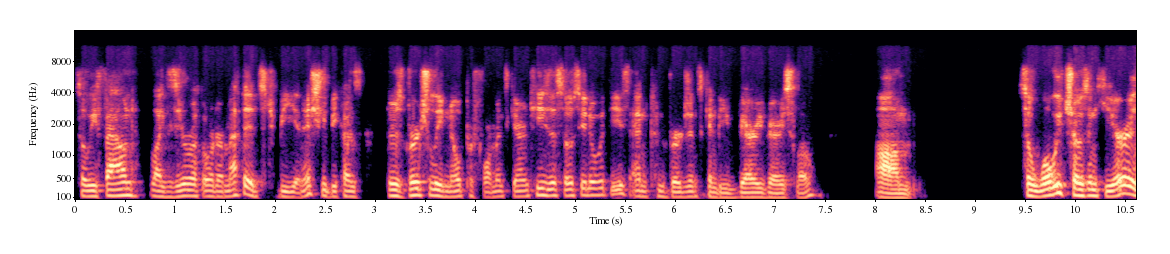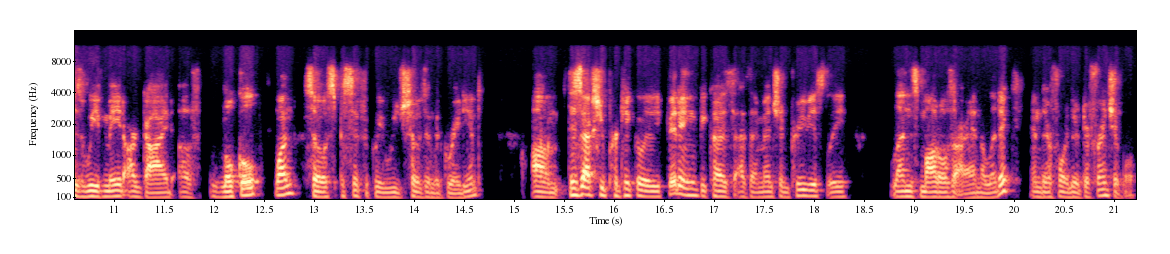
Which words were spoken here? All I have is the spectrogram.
so we found like zeroth order methods to be an issue because there's virtually no performance guarantees associated with these and convergence can be very, very slow. Um, so what we've chosen here is we've made our guide of local one. So specifically, we've chosen the gradient. Um, this is actually particularly fitting because, as I mentioned previously, lens models are analytic and therefore they're differentiable.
